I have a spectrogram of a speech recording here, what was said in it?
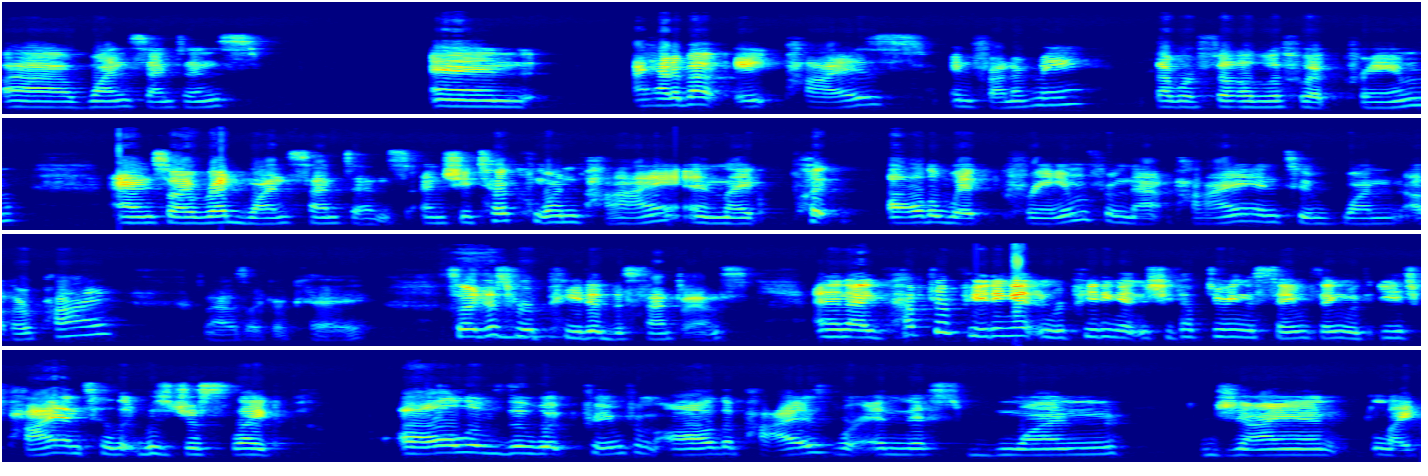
uh, one sentence, and I had about eight pies in front of me that were filled with whipped cream. And so I read one sentence and she took one pie and like put all the whipped cream from that pie into one other pie. And I was like, okay. So I just repeated the sentence and I kept repeating it and repeating it. And she kept doing the same thing with each pie until it was just like all of the whipped cream from all the pies were in this one giant like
